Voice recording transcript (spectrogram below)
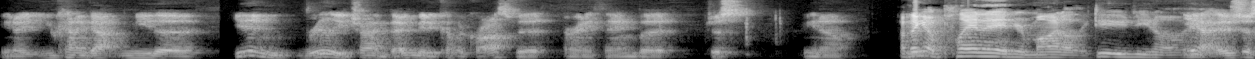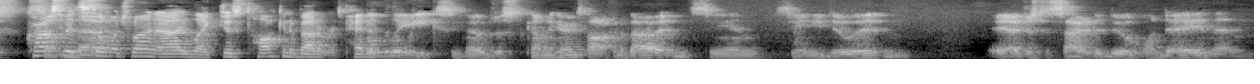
you know, you kind of got me to. You didn't really try and beg me to come to CrossFit or anything, but just you know, I think I planted it in your mind. I was like, dude, you know, yeah, it was just CrossFit's so much fun. And I like just talking about it over the repetitively. weeks, you know, just coming here and talking about it and seeing seeing you do it, and I just decided to do it one day, and then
